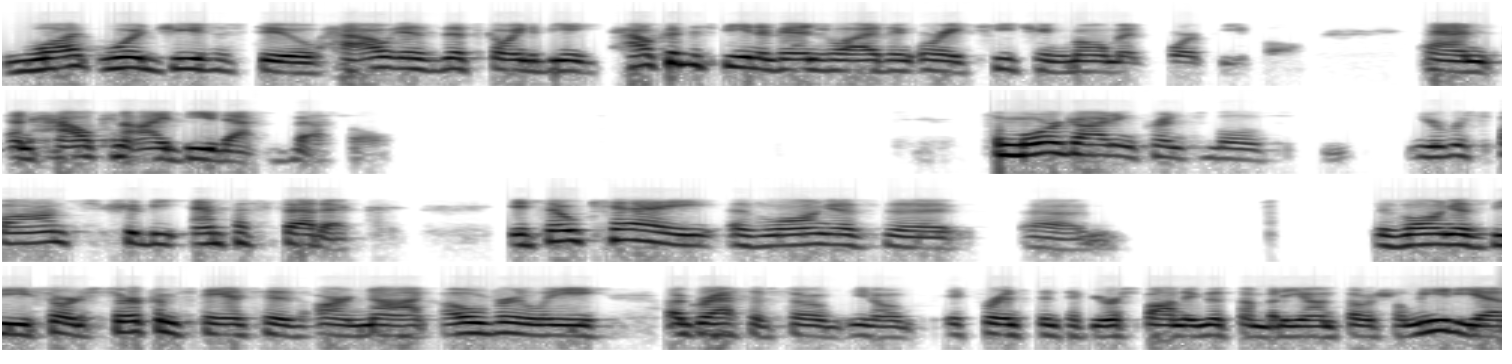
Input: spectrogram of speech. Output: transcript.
what would Jesus do? How is this going to be? How could this be an evangelizing or a teaching moment for people? And, and how can I be that vessel? Some more guiding principles. Your response should be empathetic. It's okay as long as the um, as long as the sort of circumstances are not overly aggressive. So, you know, if for instance, if you're responding to somebody on social media,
